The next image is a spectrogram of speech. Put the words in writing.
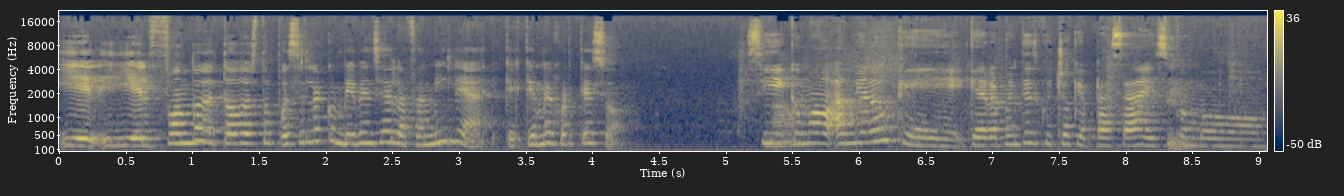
y el, y el fondo de todo esto, pues, es la convivencia de la familia, que qué mejor que eso. Sí, como a mí algo que, de repente escucho que pasa es como,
